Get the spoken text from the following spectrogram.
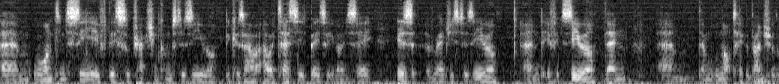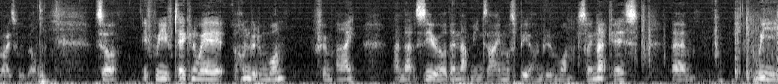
um, we're wanting to see if this subtraction comes to 0, because our, our test is basically going to say, is a register 0, and if it's 0, then um, then we'll not take the branch, otherwise we will. So if we've taken away 101 from i, and that's 0, then that means i must be 101. So in that case, um, we,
